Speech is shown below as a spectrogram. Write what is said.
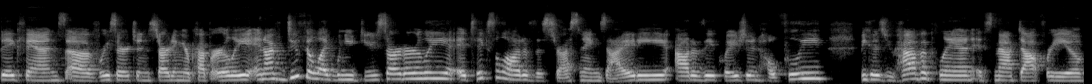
big fans of research and starting your prep early. And I do feel like when you do start early, it takes a lot of the stress and anxiety out of the equation, hopefully, because you have a plan, it's mapped out for you.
